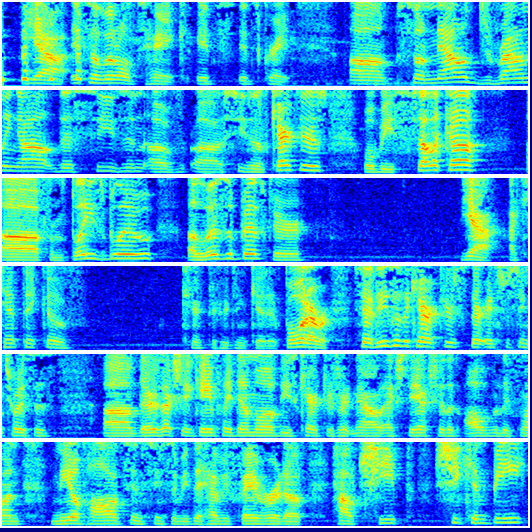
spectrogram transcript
yeah, it's a little tank. It's it's great. Um, so now rounding out this season of uh, season of characters will be Celica uh, from BlazBlue, Elizabeth. Or yeah, I can't think of character who didn't get it, but whatever. So yeah, these are the characters. They're interesting choices. Uh, there's actually a gameplay demo of these characters right now. Actually, they actually look all really fun. Neopolitan seems to be the heavy favorite of how cheap she can be.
